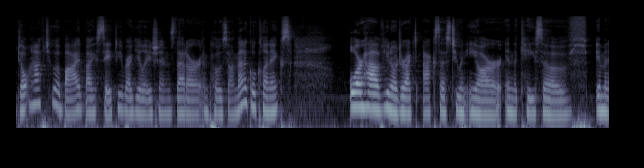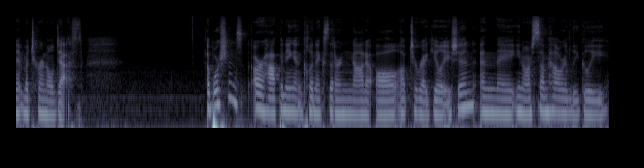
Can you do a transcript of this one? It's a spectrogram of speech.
don't have to abide by safety regulations that are imposed on medical clinics or have, you know, direct access to an ER in the case of imminent maternal death. Abortions are happening in clinics that are not at all up to regulation and they, you know, are somehow are legally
